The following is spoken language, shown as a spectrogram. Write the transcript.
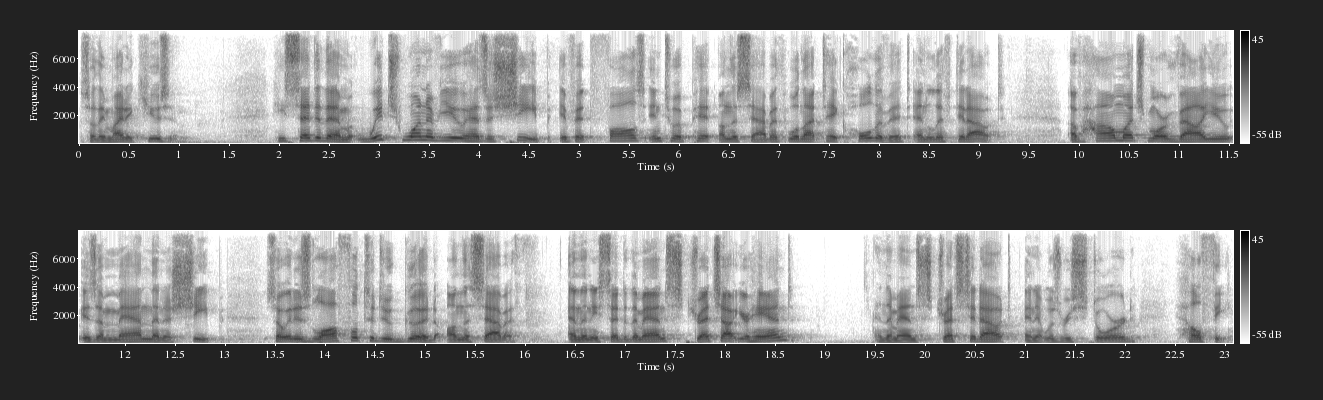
So they might accuse him. He said to them, Which one of you has a sheep, if it falls into a pit on the Sabbath, will not take hold of it and lift it out? Of how much more value is a man than a sheep? So it is lawful to do good on the Sabbath. And then he said to the man, Stretch out your hand. And the man stretched it out, and it was restored healthy,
